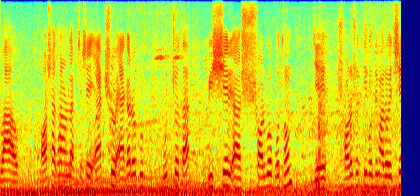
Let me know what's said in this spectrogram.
ওয়াও অসাধারণ লাগছে। সেই একশো এগারো ফুট উচ্চতা বিশ্বের সর্বপ্রথম যে সরস্বতী প্রতিমা রয়েছে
